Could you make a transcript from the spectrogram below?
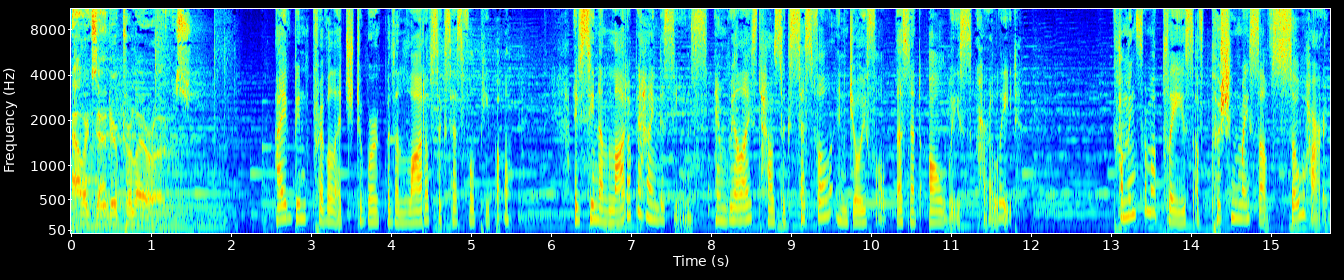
Alexander Pärleros. I've been privileged to work with a lot of successful people. I've seen a lot of behind the scenes and realized how successful and joyful does not always correlate. Coming from a place of pushing myself so hard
